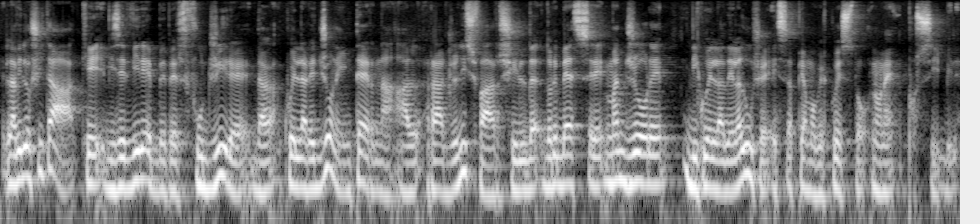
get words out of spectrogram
La velocità che vi servirebbe per sfuggire da quella regione interna al raggio di Schwarzschild dovrebbe essere maggiore di quella della luce e sappiamo che questo non è possibile.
